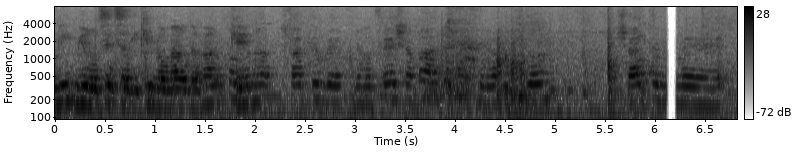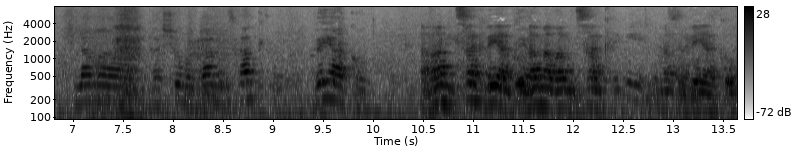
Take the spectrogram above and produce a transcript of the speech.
מי- רוצה צדיקים לומר דבר? כן. שאלתם במוצאי שבת שאלתם אה, למה רשום אברהם, יצחק ויעקב. אברהם יצחק ויעקב, למה אברהם יצחק? מה זה ויעקב?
